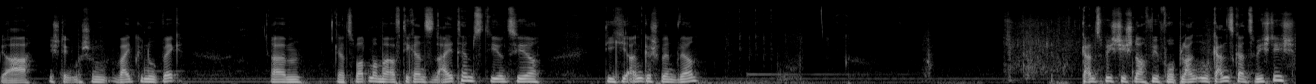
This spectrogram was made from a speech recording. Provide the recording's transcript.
ja, ich denke mal schon weit genug weg. Ähm, jetzt warten wir mal auf die ganzen Items, die uns hier, die hier angeschwemmt werden. Ganz wichtig nach wie vor Planken, ganz, ganz wichtig.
